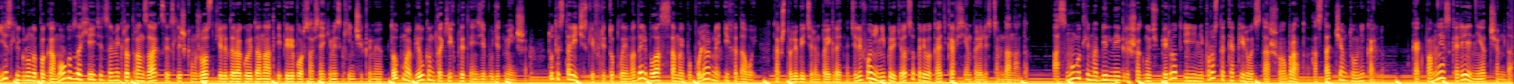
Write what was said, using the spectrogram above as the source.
Если игру на ПК могут захейтить за микротранзакции, слишком жесткий или дорогой донат и перебор со всякими скинчиками, то к мобилкам таких претензий будет меньше. Тут исторически фри-то-плей модель была самой популярной и ходовой, так что любителям поиграть на телефоне не придется привыкать ко всем прелестям доната. А смогут ли мобильные игры шагнуть вперед и не просто копировать старшего брата, а стать чем-то уникальным? Как по мне, скорее нет, чем да.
